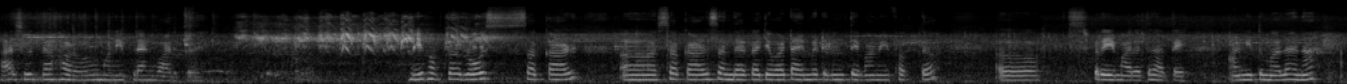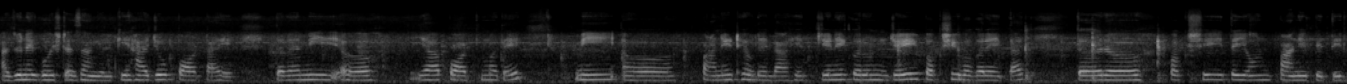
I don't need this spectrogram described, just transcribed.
हा सुद्धा हळूहळू मनी प्लॅन वाढतो आहे मी फक्त रोज सकाळ सकाळ संध्याकाळ जेव्हा टाईम भेटेल तेव्हा मी फक्त स्प्रे मारत राहते. आणि मी तुम्हाला ना अजून एक गोष्ट सांगेल की हा जो पॉट आहे तर मी या पॉटमध्ये मी पाणी ठेवलेलं आहे. जेणेकरून जे पक्षी वगैरे येतात तर पक्षी इथे येऊन पाणी पितील.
